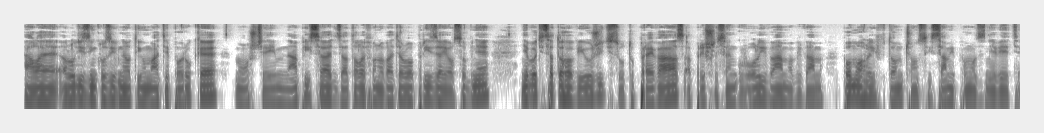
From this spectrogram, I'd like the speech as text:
ale ľudí z inkluzívneho týmu máte po ruke, môžete im napísať, zatelefonovať alebo prísť aj osobne. Nebojte sa toho využiť, sú tu pre vás a prišli sem kvôli vám, aby vám pomohli v tom, čom si sami pomôcť neviete.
